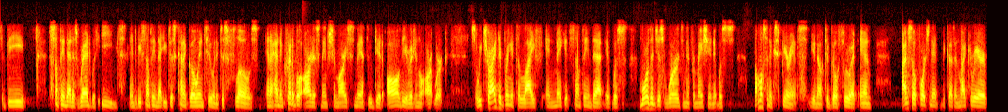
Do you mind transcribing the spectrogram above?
to be something that is read with ease and to be something that you just kind of go into and it just flows. And I had an incredible artist named Shamari Smith who did all the original artwork. So we tried to bring it to life and make it something that it was more than just words and information. It was almost an experience, you know, to go through it. And I'm so fortunate because in my career,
